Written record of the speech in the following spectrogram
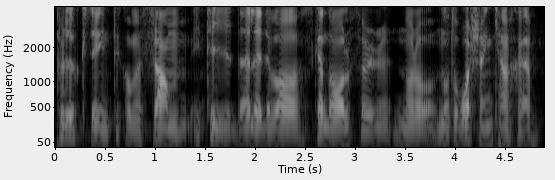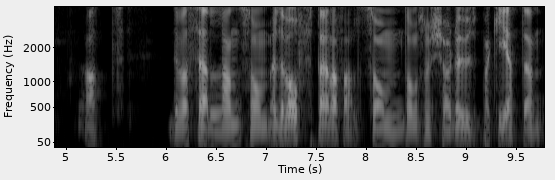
produkter inte kommer fram i tid. Eller det var skandal för några, något år sedan kanske. Att det var sällan som, eller det var ofta i alla fall, som de som körde ut paketen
